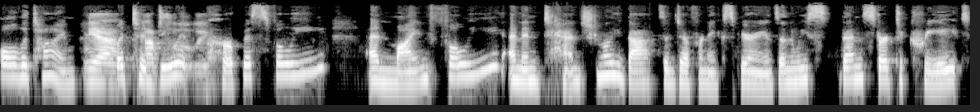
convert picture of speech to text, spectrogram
all the time. Yeah. But to absolutely. do it purposefully and mindfully and intentionally, that's a different experience. And we then start to create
